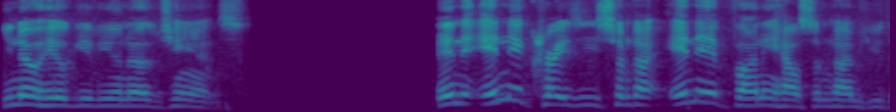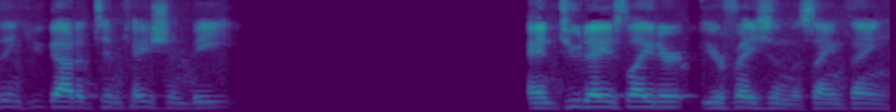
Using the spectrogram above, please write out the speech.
you know he'll give you another chance. Isn't, isn't it crazy? Sometimes isn't it funny how sometimes you think you got a temptation beat, and two days later you're facing the same thing.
